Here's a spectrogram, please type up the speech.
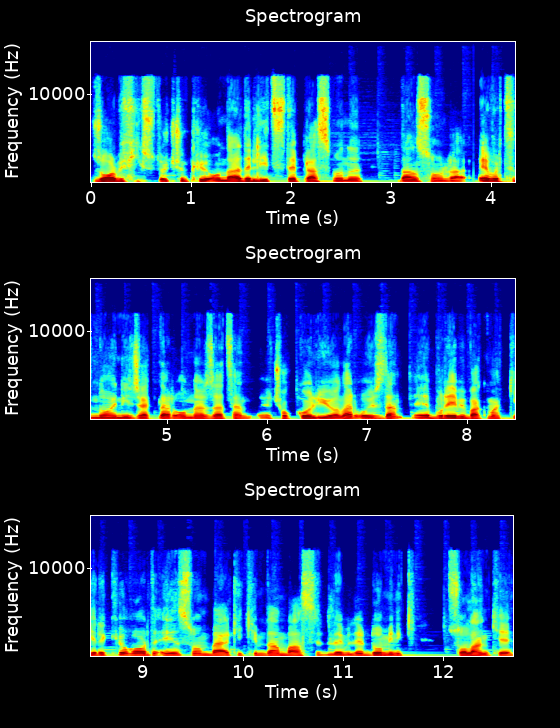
zor bir fikstür çünkü onlar da Leeds deplasmanı dan sonra Everton'da oynayacaklar. Onlar zaten e, çok gol yiyorlar. O yüzden e, buraya bir bakmak gerekiyor. Orada en son belki kimden bahsedilebilir? Dominik Solanke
